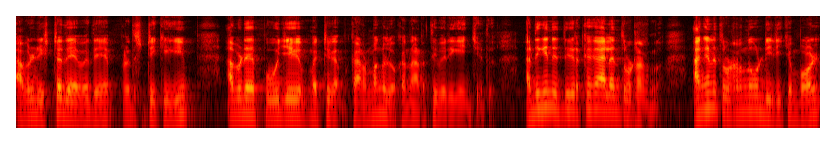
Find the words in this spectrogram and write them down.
അവരുടെ ഇഷ്ടദേവതയെ പ്രതിഷ്ഠിക്കുകയും അവിടെ പൂജയും മറ്റ് കർമ്മങ്ങളുമൊക്കെ നടത്തി വരികയും ചെയ്തു. അതിങ്ങനെ ദീർഘകാലം തുടർന്നു. അങ്ങനെ തുടർന്നുകൊണ്ടിരിക്കുമ്പോൾ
